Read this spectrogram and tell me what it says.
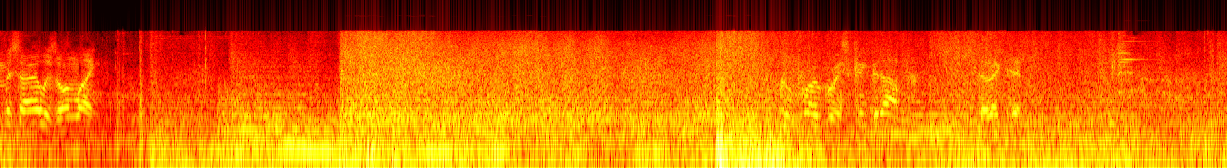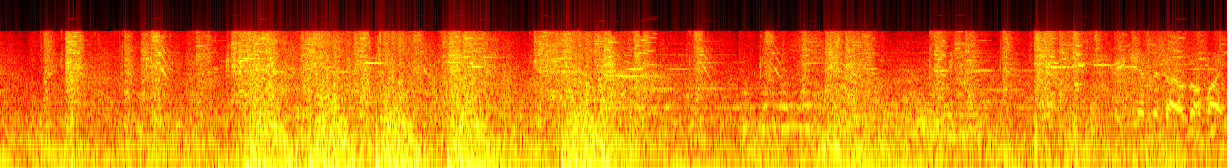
AGM missile is online. Good progress. Keep it up. Direct hit. AGM missiles online.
